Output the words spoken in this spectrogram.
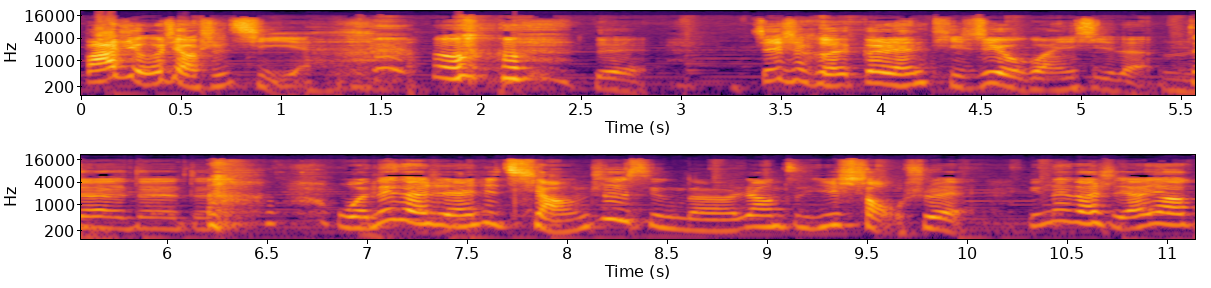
八九个小时起。对，这是和个人体质有关系的。嗯、，对对对，我那段时间是强制性的让自己少睡，因为那段时间要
